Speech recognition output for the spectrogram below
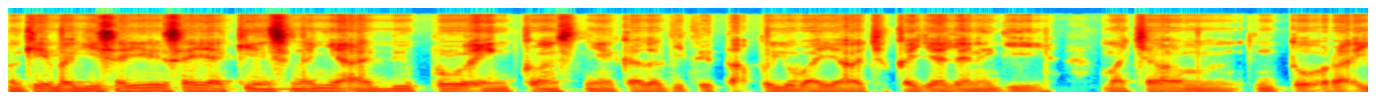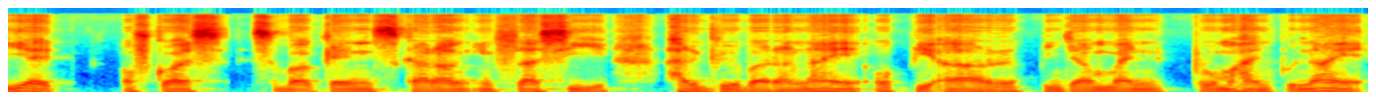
Okey, bagi saya, saya yakin sebenarnya ada pro and cons-nya kalau kita tak perlu bayar cukai jalan lagi. Macam untuk rakyat, of course, sebabkan sekarang inflasi, harga barang naik, OPR, pinjaman perumahan pun naik,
